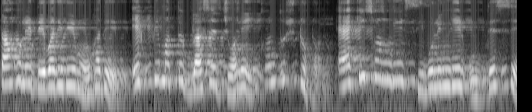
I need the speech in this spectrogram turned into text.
তাহলে দেবাদিদেব মহাদেব একটি মাত্র গ্লাসের জলেই সন্তুষ্ট হন। একই সঙ্গে শিবলিঙ্গের উদ্দেশ্যে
